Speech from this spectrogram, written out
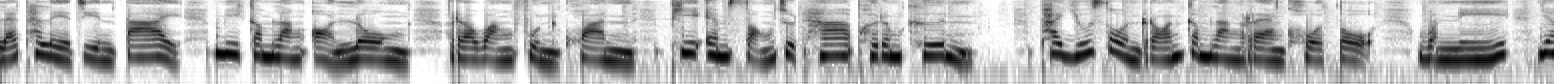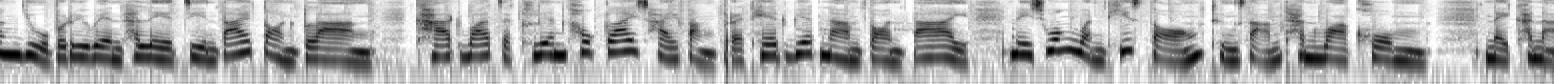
และทะเลจีนใต้มีกำลังอ่อนลง ระวังฝุ่นควัน PM 2.5 เพิ่มขึ้น พายุโซนร้อนกำลังแรงโคโตะ วันนี้ยังอยู่บริเวณทะเลจีนใต้ตอนกลาง คาดว่าจะเคลื่อนเข้าใกล้ชายฝั่งประเทศเวียดนามตอนใต้ ในช่วงวันที่ 2 ถึง 3 ธันวาคม ในขณะ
